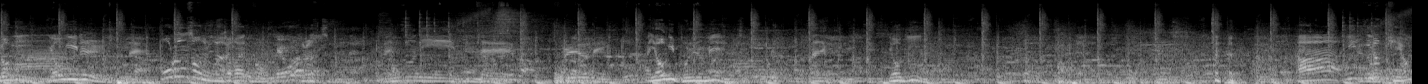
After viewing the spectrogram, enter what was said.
여기 여기를 오른손을 먼저 가야 돼요. 그렇죠. 왼손이 밑에 볼륨에 있고. 아 여기 볼륨에. 아니 여기. 아 이, 이렇게요?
